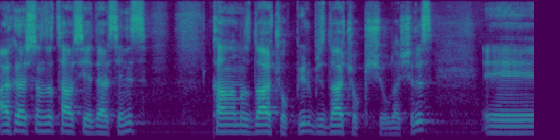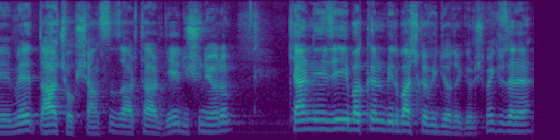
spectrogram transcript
Arkadaşlarınıza tavsiye ederseniz kanalımız daha çok büyür. Biz daha çok kişiye ulaşırız. E, ve daha çok şansınız artar diye düşünüyorum. Kendinize iyi bakın. Bir başka videoda görüşmek üzere.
